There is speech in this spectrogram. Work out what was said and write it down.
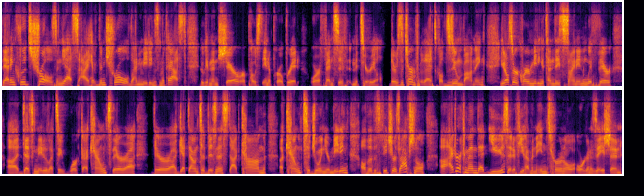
That includes trolls. And yes, I have been trolled on meetings in the past who can then share or post inappropriate or offensive material. There's a term for that. It's called Zoom bombing. You can also require meeting attendees to sign in with their uh, designated, let's say, work account, their uh, their uh, getdowntobusiness.com account to join your meeting. Although this feature is optional, uh, I'd recommend that you use it if you have an internal organization.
